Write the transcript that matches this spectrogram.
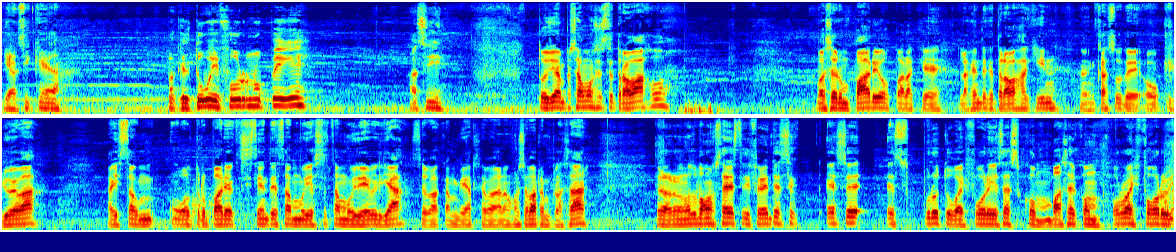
Y así queda. Para que el tubo y forro no pegue. Así. Entonces ya empezamos este trabajo va a ser un pario para que la gente que trabaja aquí en caso de llueva ahí está un, otro pario existente está muy este está muy débil ya se va a cambiar se va a lo mejor se va a reemplazar pero nosotros vamos a hacer este diferente ese, ese es puro 2x4 y ese es con, va a ser con 4x4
